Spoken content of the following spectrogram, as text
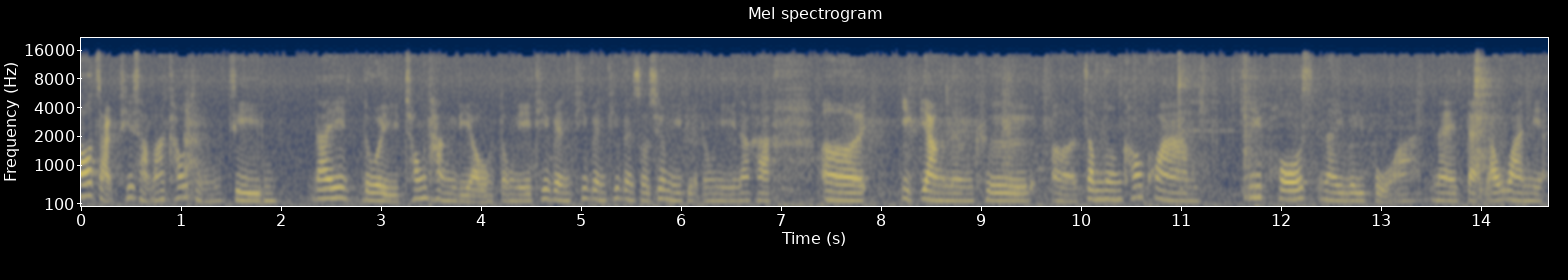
นอกจากที่สามารถเข้าถึงจีนได้โดยช่องทางเดียวตรงนี้ที่เป็นที่เป็นที่เป็นโซเชียลมีเดียตรงนี้นะคะเอ่ออีกอย่างหนึ่งคือเออจำนวนข้อความ ที่โพสต์ในเว็บปัว ในแต่ละวันเนี่ย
